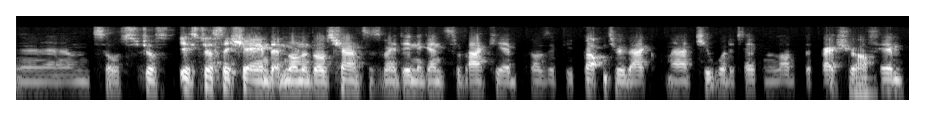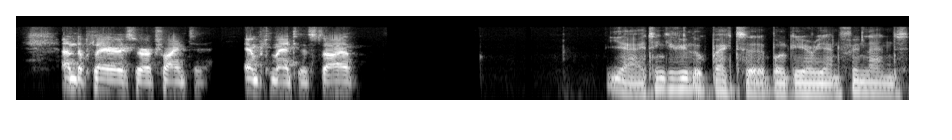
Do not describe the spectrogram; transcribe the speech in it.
Um, so it's just it's just a shame that none of those chances went in against Slovakia because if he'd gotten through that match, it would have taken a lot of the pressure off him and the players who are trying to implement his style. Yeah, I think if you look back to Bulgaria and Finland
